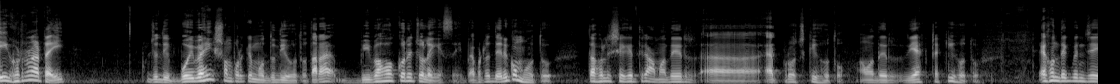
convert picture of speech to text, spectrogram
এই ঘটনাটাই যদি বৈবাহিক সম্পর্কের মধ্য দিয়ে হতো তারা বিবাহ করে চলে গেছে ব্যাপারটা যদি এরকম হতো তাহলে সেক্ষেত্রে আমাদের অ্যাপ্রোচ কি হতো? আমাদের রিয়াক্টটা কি হতো? এখন দেখবেন যে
